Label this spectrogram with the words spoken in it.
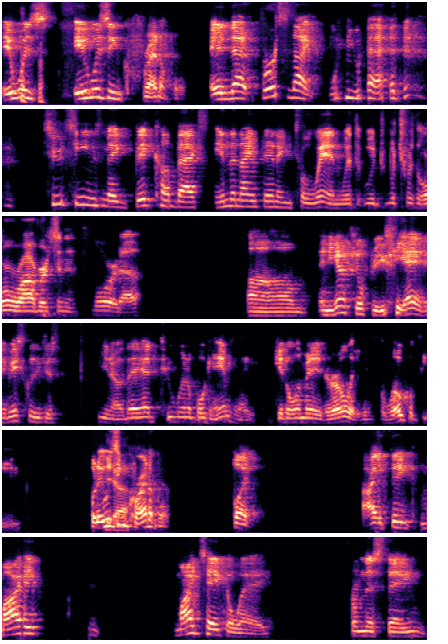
It was it was incredible. And that first night when you had two teams make big comebacks in the ninth inning to win, with which, which was Oral Roberts and then Florida. Um, and you got to feel for UVA. They basically just, you know, they had two winnable games and they get eliminated early against the local team. But it was yeah. incredible. But I think my my takeaway from this thing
